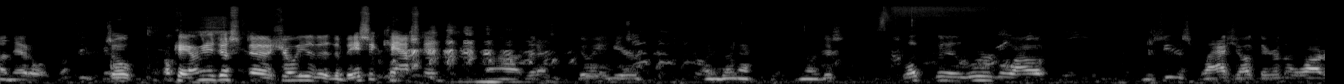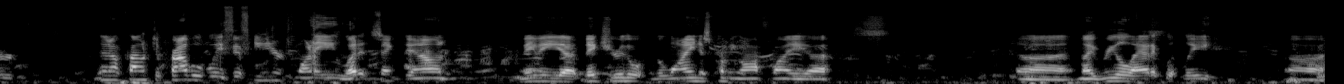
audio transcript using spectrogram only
on that order. So, okay, I'm going to just uh, show you the, the basic casting that I'm doing here. I'm going to, you know, just let the lure go out. You see the splash out there in the water. Then I'll count to probably 15 or 20, let it sink down. Maybe uh, make sure the, the line is coming off my uh, uh, my reel adequately uh,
